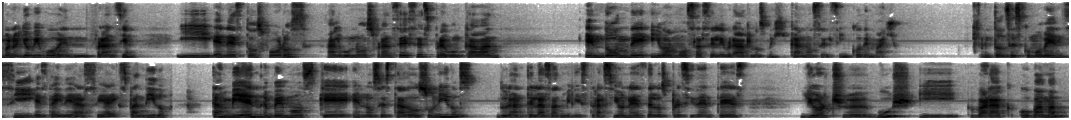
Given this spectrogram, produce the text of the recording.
bueno, yo vivo en Francia y en estos foros algunos franceses preguntaban en dónde íbamos a celebrar los mexicanos el 5 de mayo. Entonces, como ven, sí, esta idea se ha expandido. También vemos que en los Estados Unidos, durante las administraciones de los presidentes George eh, Bush y Barack Obama,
